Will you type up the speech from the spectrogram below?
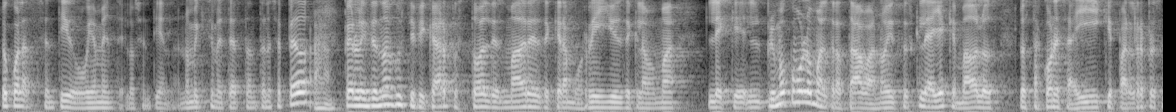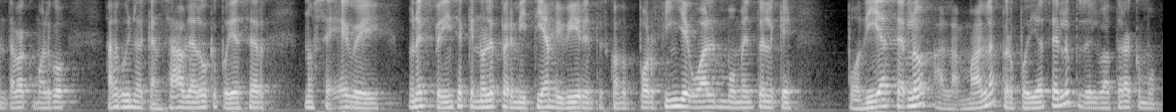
lo cual hace sentido, obviamente, los entiendo. No me quise meter tanto en ese pedo, Ajá. pero lo intentan justificar pues todo el desmadre desde que era morrillo, desde que la mamá le que... El primero cómo lo maltrataba, ¿no? Y después que le haya quemado los, los tacones ahí, que para él representaba como algo, algo inalcanzable, algo que podía ser, no sé, güey, una experiencia que no le permitían vivir. Entonces cuando por fin llegó al momento en el que podía hacerlo, a la mala, pero podía hacerlo, pues el vato era como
